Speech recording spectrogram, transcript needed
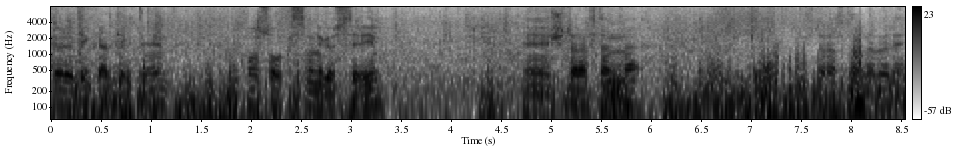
Şöyle tekrar teknenin konsol kısmını göstereyim. Ee, şu taraftan da şu taraftan da böyle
